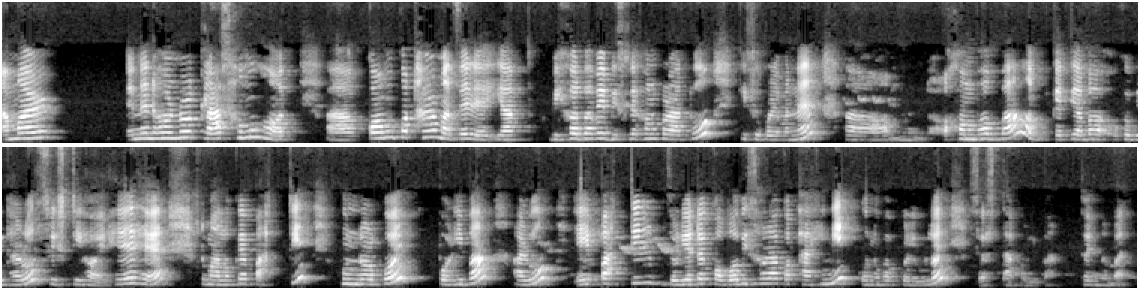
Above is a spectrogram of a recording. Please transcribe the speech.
আমাৰ এনেধৰণৰ ক্লাছসমূহত কম কথাৰ মাজেৰে ইয়াক বিশদভাৱে বিশ্লেষণ কৰাটো কিছু পৰিমাণে অসম্ভৱ বা কেতিয়াবা অসুবিধাৰো সৃষ্টি হয়। সেয়েহে তোমালোকে পাঠটি সুন্দৰকৈ পঢ়িবা আৰু এই পাঠটিৰ জৰিয়তে ক'ব বিচৰা কথাখিনি অনুভৱ কৰিবলৈ চেষ্টা কৰিবা। ধন্যবাদ।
